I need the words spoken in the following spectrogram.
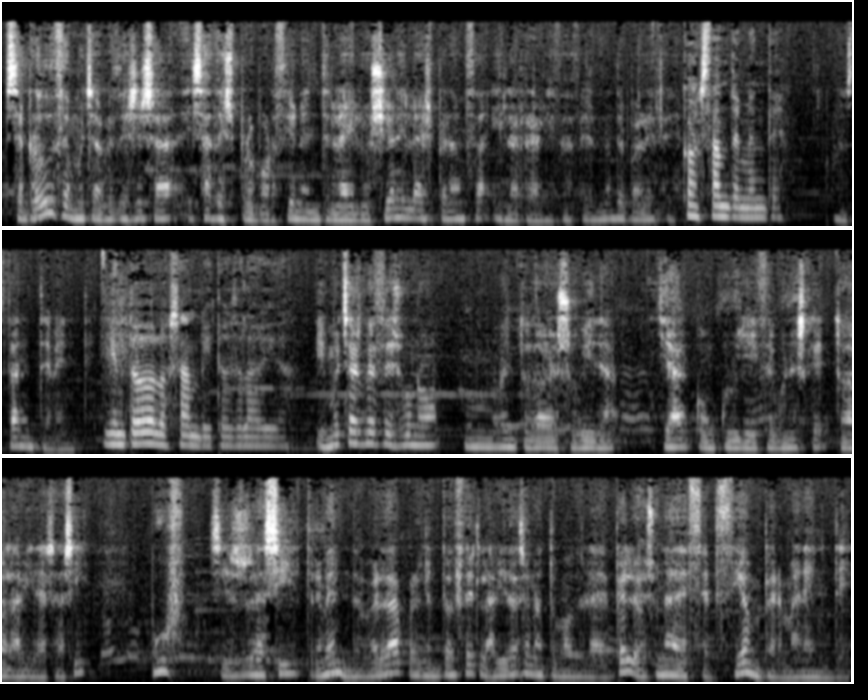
se produce muchas veces esa, esa desproporción entre la ilusión y la esperanza y la realización, ¿no te parece? Constantemente. Constantemente. Y en todos los ámbitos de la vida. Y muchas veces uno, en un momento dado de su vida, ya concluye y dice, bueno, es que toda la vida es así. Uf, si eso es así, tremendo, ¿verdad? Porque entonces la vida es una tomadura de pelo, es una decepción permanente.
